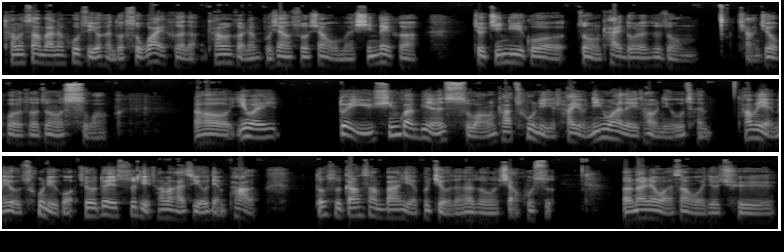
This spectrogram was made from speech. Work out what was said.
他们上班的护士有很多是外科的，他们可能不像说像我们心内科。就经历过这种太多的这种抢救，或者说这种死亡，然后因为对于新冠病人死亡，他处理他有另外的一套流程，他们也没有处理过，就是对尸体他们还是有点怕的，都是刚上班也不久的那种小护士。然后那天晚上我就去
